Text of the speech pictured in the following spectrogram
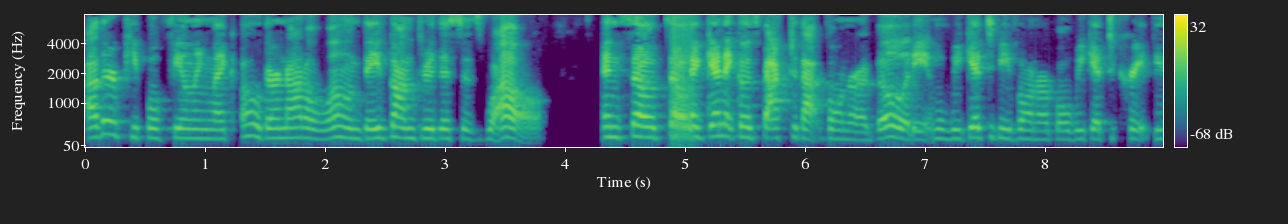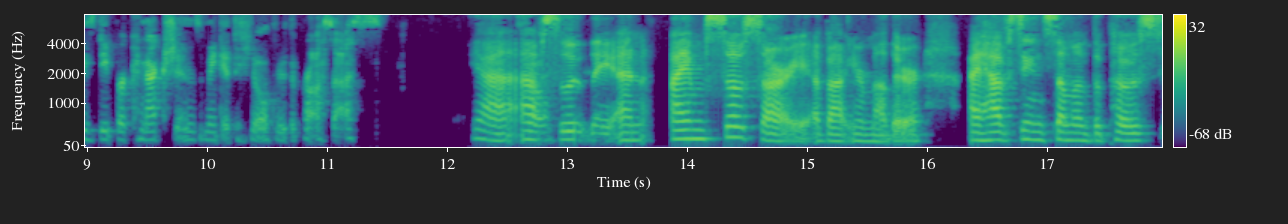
other people feeling like, oh, they're not alone. They've gone through this as well. And so, so again, it goes back to that vulnerability. And when we get to be vulnerable, we get to create these deeper connections and we get to heal through the process. Yeah, so. absolutely. And I'm so sorry about your mother. I have seen some of the posts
